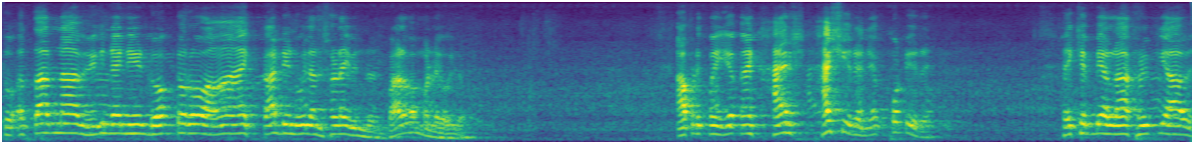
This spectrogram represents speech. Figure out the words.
તો અત્યારના વિજ્ઞાની ડોક્ટરો આ આંખ કાઢીને ઓલાને સડાવીને ભાળવા માંડે ઓલો. આપણી પાસે એક આંખ હાસી રહે ને એક ખોટી રહે. કે બે લાખ રૂપિયા આવે.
